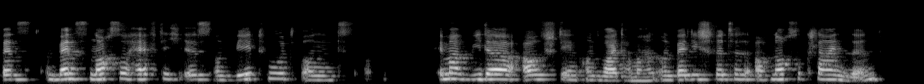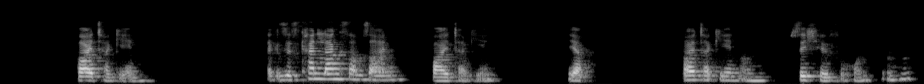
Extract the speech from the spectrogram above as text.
wenn es noch so heftig ist und wehtut und immer wieder aufstehen und weitermachen. Und wenn die Schritte auch noch so klein sind, weitergehen. Also es kann langsam sein, weitergehen. Ja, weitergehen und sich Hilfe holen. Mhm.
